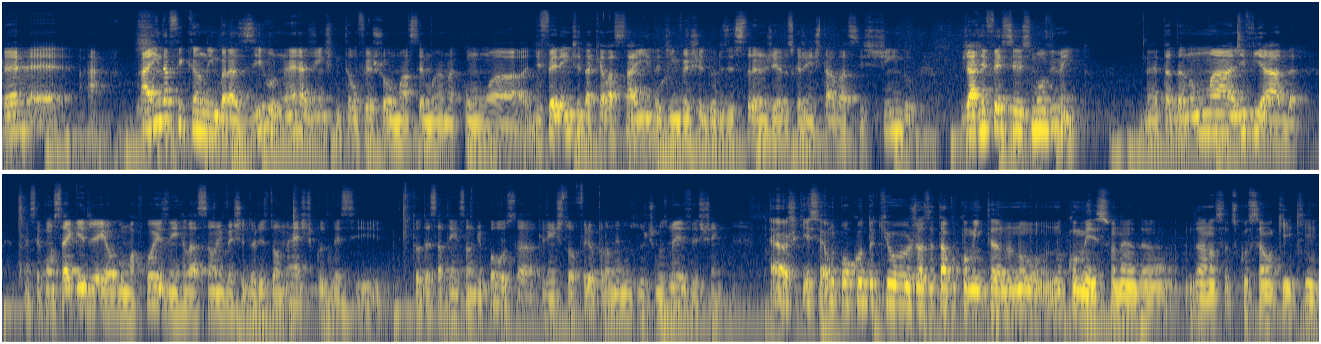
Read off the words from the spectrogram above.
É, ainda ficando em Brasil, né, a gente então fechou uma semana com a diferente daquela saída de investidores estrangeiros que a gente estava assistindo, já arrefeceu esse movimento, né? Tá dando uma aliviada Você consegue ler alguma coisa em relação a investidores domésticos desse toda essa tensão de bolsa que a gente sofreu pelo menos nos últimos meses, Shen? É, eu acho que isso é um pouco do que o José estava comentando no, no começo né, da, da nossa discussão aqui, que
